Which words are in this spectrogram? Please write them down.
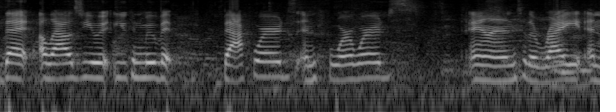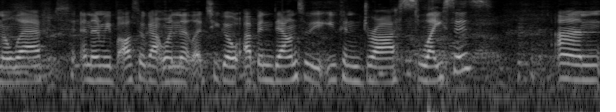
that allows you you can move it backwards and forwards and to the right and the left. And then we've also got one that lets you go up and down so that you can draw slices. Um,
